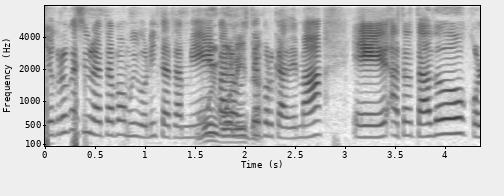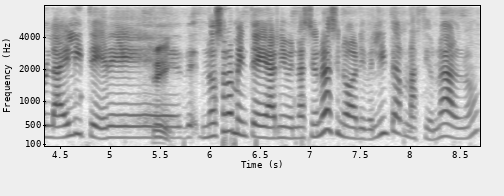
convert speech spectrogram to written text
Yo creo que ha sido una etapa muy bonita también para usted, porque además eh, ha tratado con la élite, no solamente a nivel nacional, sino a nivel internacional, ¿no?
